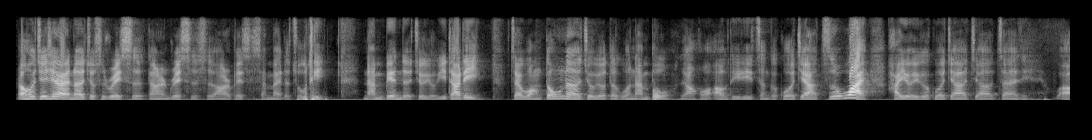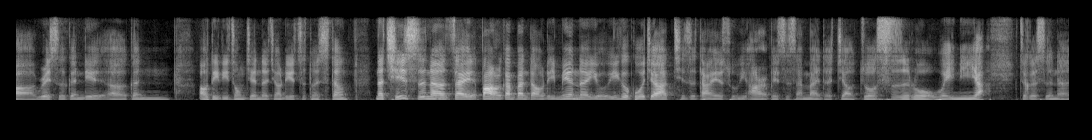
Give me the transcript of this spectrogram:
然后接下来呢，就是瑞士，当然瑞士是阿尔卑斯山脉的主体。南边的就有意大利，再往东呢就有德国南部，然后奥地利整个国家之外，还有一个国家叫在。啊，瑞士跟列呃跟奥地利中间的叫列支敦士登。那其实呢，在巴尔干半岛里面呢，有一个国家，其实它也属于阿尔卑斯山脉的，叫做斯洛维尼亚。这个是呢，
